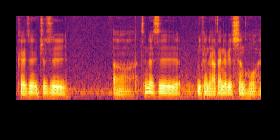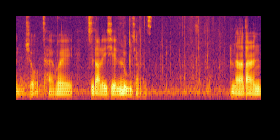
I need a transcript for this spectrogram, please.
可是就是呃真的是你可能要在那边生活很久才会。知道了一些路这样子，那当然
